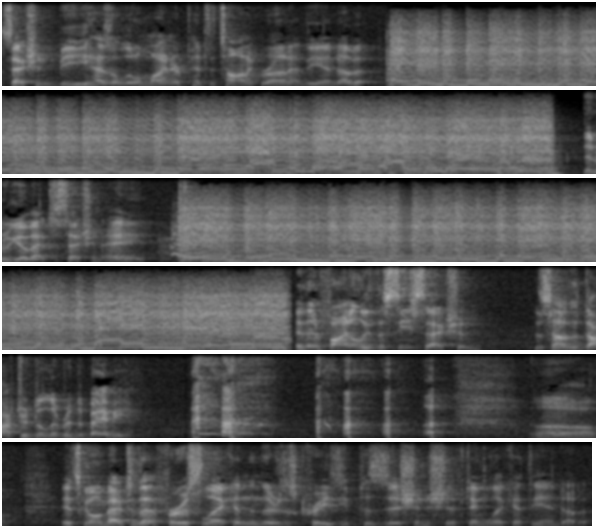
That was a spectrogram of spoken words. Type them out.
Section B has a little minor pentatonic run at the end of it. Then we go back to section A. And then finally, the C section is how the doctor delivered the baby. oh, it's going back to that first lick, and then there's this crazy position shifting lick at the end of it.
